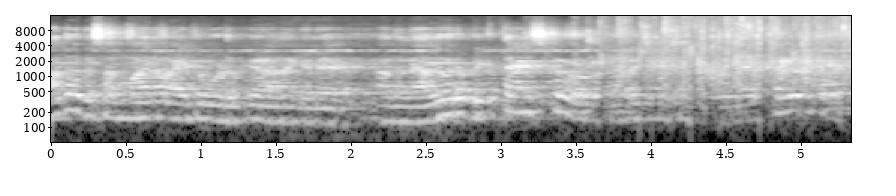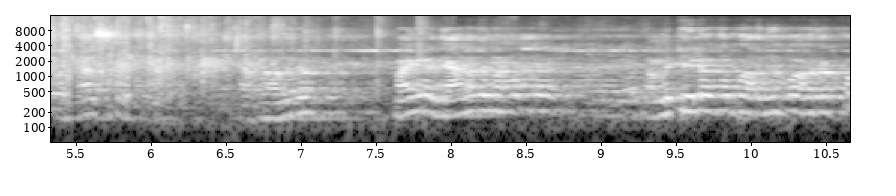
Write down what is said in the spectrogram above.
അതൊരു സമ്മാനമായിട്ട് കൊടുക്കുകയാണെങ്കിൽ അതിന് അതൊരു ബിഗ് താങ്ക്സ് ടു കാരണം അതൊരു ഭയങ്കര ഞാനത് നമ്മുടെ കമ്മിറ്റിയിലൊക്കെ പറഞ്ഞപ്പോൾ അവരൊക്കെ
